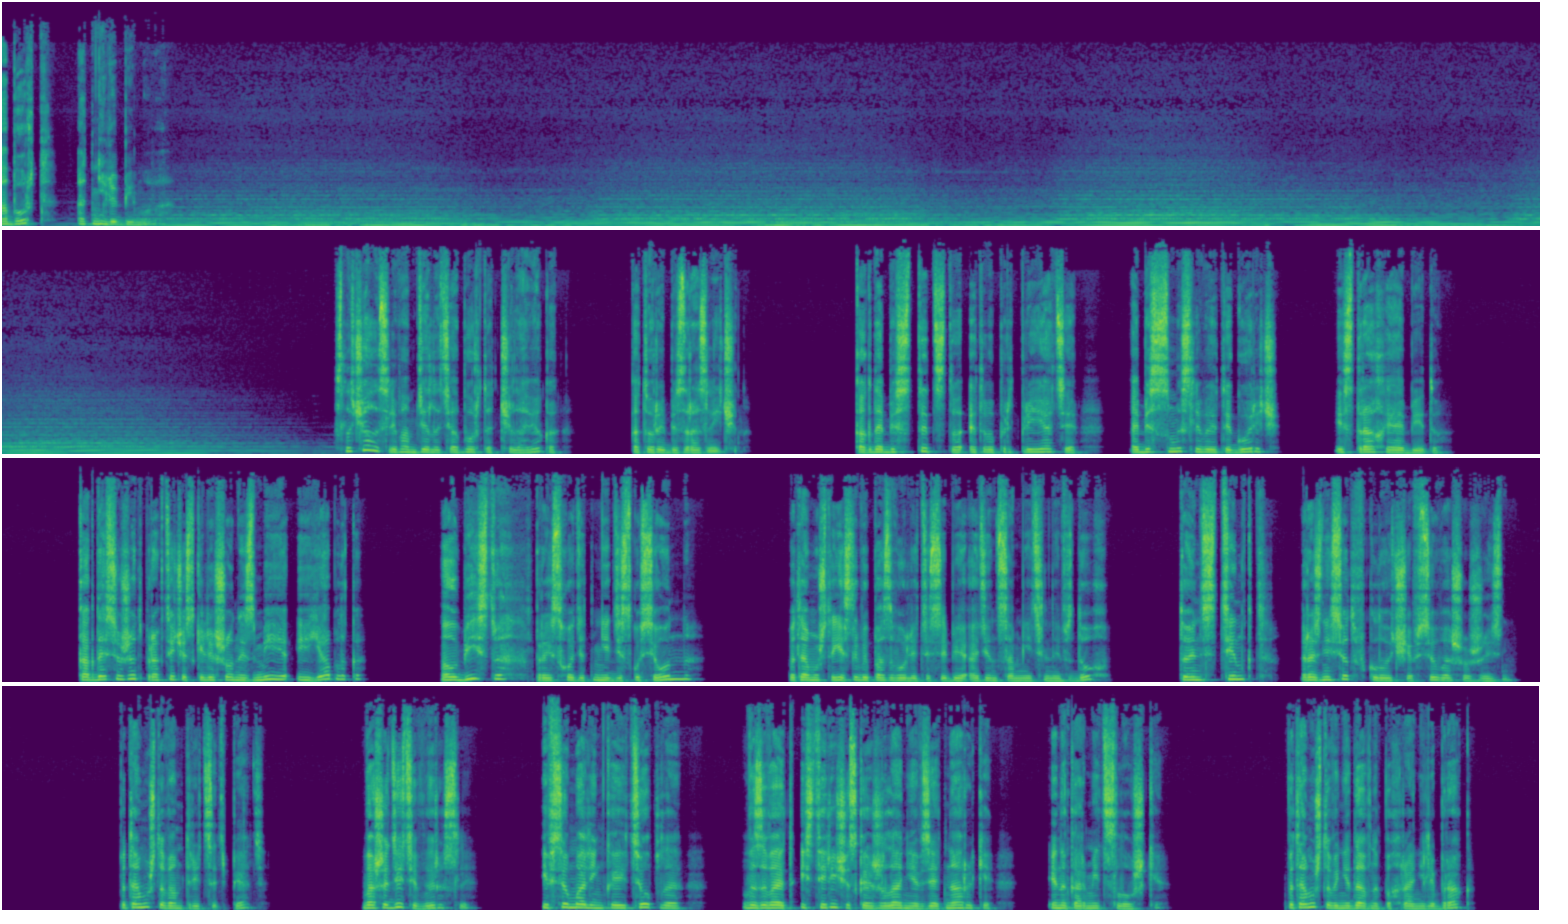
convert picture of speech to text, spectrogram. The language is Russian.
Аборт от нелюбимого. Случалось ли вам делать аборт от человека, который безразличен? Когда бесстыдство этого предприятия обесмысливает и горечь, и страх, и обиду. Когда сюжет практически лишён змея и яблока, а убийство происходит не дискуссионно, потому что если вы позволите себе один сомнительный вздох, то инстинкт разнесет в клочья всю вашу жизнь. Потому что вам 35, ваши дети выросли, и все маленькое и теплое вызывает истерическое желание взять на руки и накормить с ложки потому что вы недавно похоронили брак,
